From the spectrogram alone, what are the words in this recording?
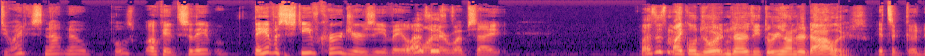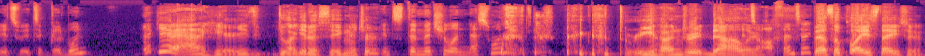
Do I just not know Bulls? Okay, so they they have a Steve Kerr jersey available on this? their website. Why is this Michael Jordan jersey three hundred dollars? It's a good. It's it's a good one. Get out of here! Do I get a signature? It's the Mitchell and Ness one. Three hundred dollars. It's authentic. That's a PlayStation.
